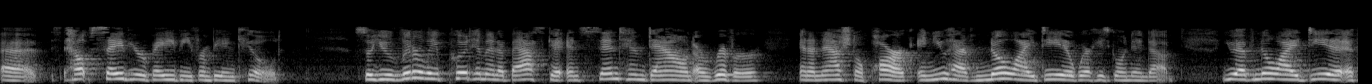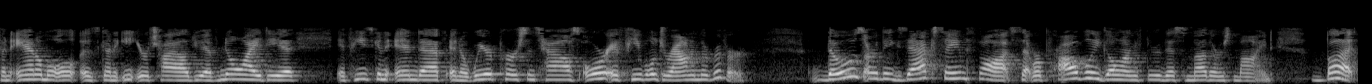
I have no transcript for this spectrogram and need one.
uh, help save your baby from being killed. So you literally put him in a basket and send him down a river in a national park, and you have no idea where he's going to end up. You have no idea if an animal is going to eat your child. You have no idea if he's going to end up in a weird person's house or if he will drown in the river. Those are the exact same thoughts that were probably going through this mother's mind. But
